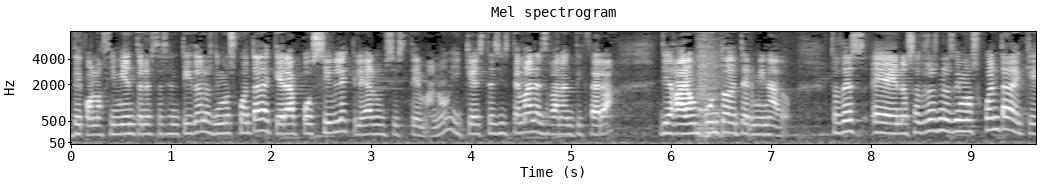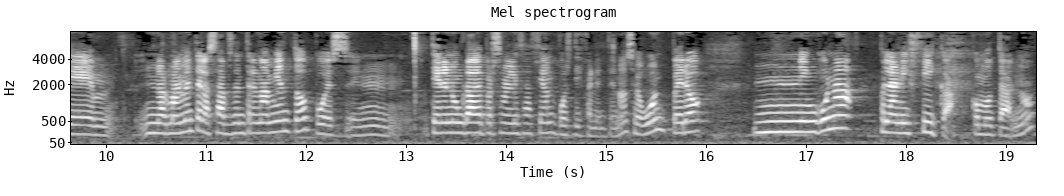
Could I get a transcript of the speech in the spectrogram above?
de conocimiento en este sentido, nos dimos cuenta de que era posible crear un sistema ¿no? y que este sistema les garantizará llegar a un punto determinado. Entonces, eh, nosotros nos dimos cuenta de que mm, normalmente las apps de entrenamiento pues, en- tienen un grado de personalización pues, diferente, ¿no? según, pero ninguna planifica como tal, ¿no?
